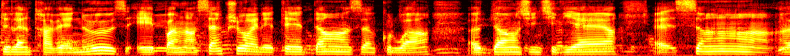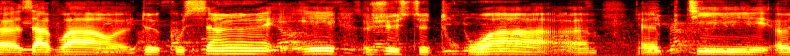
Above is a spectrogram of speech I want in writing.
de l'intraveineuse. Et pendant cinq jours, elle était dans un couloir, euh, dans une civière, sans avoir de coussin et juste trois euh, petit euh,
